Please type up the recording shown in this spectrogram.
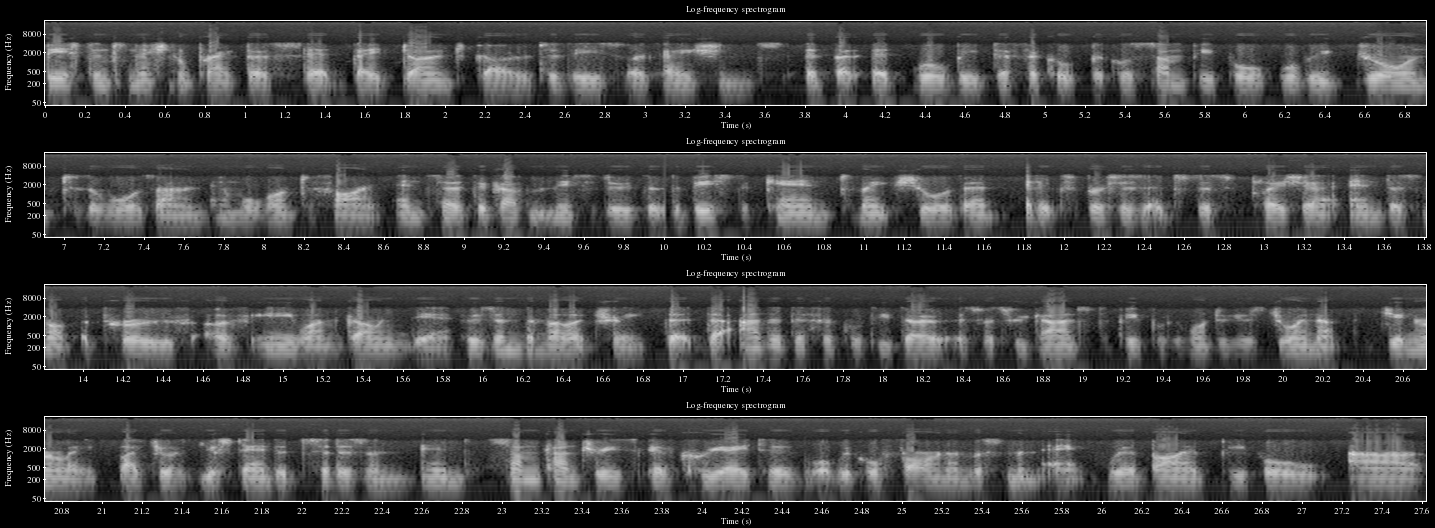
best international practice, that they don't go to these locations. It, but it will be difficult because some people will be drawn to the war zone and will want to fight. And so the government needs to do the, the best it can to make sure that it expresses its displeasure and does not approve of anyone going there who's in the military. The, the other difficulty, though, is with regards to people who want to just join up generally, like your, your standard citizen. And some countries have created what we call foreign Enlistment Act, whereby people are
